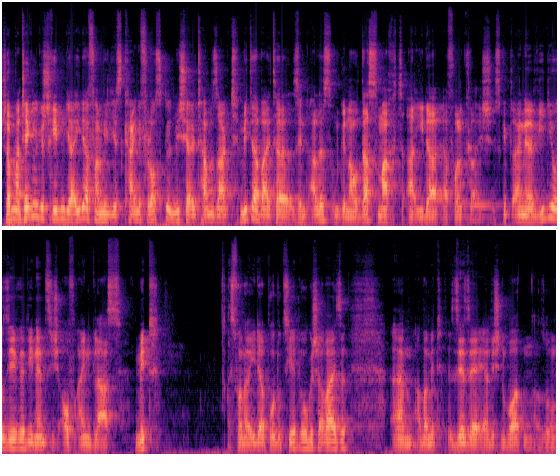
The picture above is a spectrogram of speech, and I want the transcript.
Ich habe einen Artikel geschrieben, die AIDA-Familie ist keine Floskel. Michael Tam sagt, Mitarbeiter sind alles und genau das macht AIDA erfolgreich. Es gibt eine Videoserie, die nennt sich Auf ein Glas mit. Ist von AIDA produziert, logischerweise, ähm, aber mit sehr, sehr ehrlichen Worten. Also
